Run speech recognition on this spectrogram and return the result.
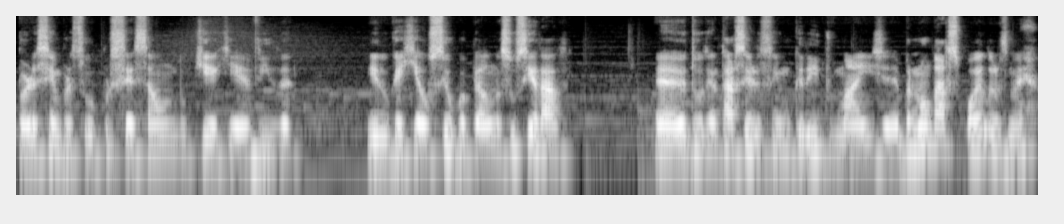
para sempre a sua percepção do que é que é a vida e do que é que é o seu papel na sociedade. Uh, eu estou a tentar ser assim um bocadito mais. Uh, para não dar spoilers, não é?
